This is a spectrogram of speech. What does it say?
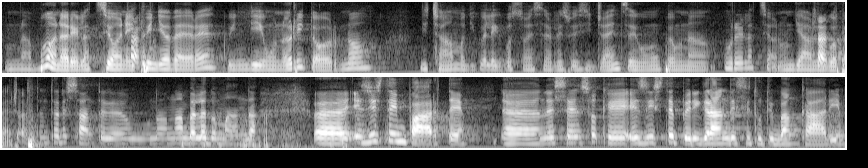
una buona relazione certo. e quindi avere quindi un ritorno diciamo, di quelle che possono essere le sue esigenze, comunque una, una relazione, un dialogo certo, aperto. Certo, interessante, una, una bella domanda. Eh, esiste in parte, eh, nel senso che esiste per i grandi istituti bancari.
